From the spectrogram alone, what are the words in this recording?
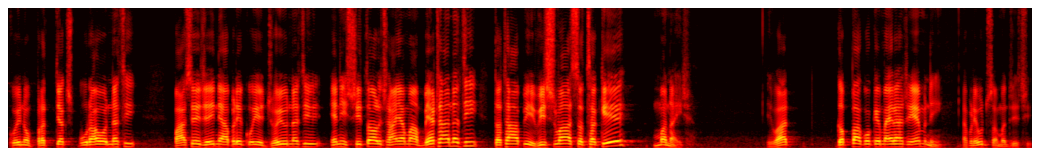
કોઈનો પ્રત્યક્ષ પુરાવો નથી, પાસે જઈને આપણે કોઈએ જોયું નથી, એની શીતળ છાયામાં બેઠા નથી, તથાપી વિશ્વાસ થકે મનાય છે. એ વાત ગપ્પા કોકે માર્યા છે એમ નહીં, આપણે એવું જ સમજીએ છીએ.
